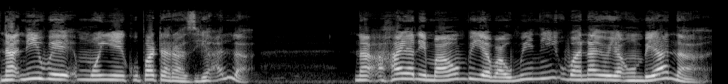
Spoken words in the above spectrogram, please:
Na niwe mwenye kupata razi ya allah na haya ni maombi ya waumini wanayoyaombeana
